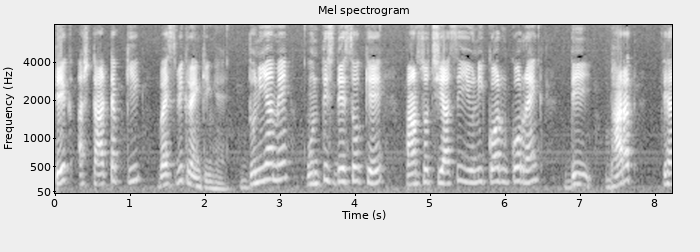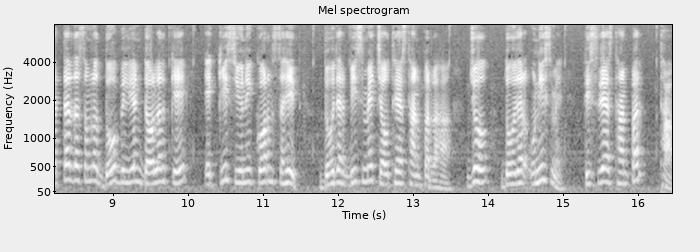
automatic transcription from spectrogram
टेक स्टार्टअप की वैश्विक रैंकिंग है। दुनिया में 29 देशों के पाँच यूनिकॉर्न को रैंक दी भारत तिहत्तर दो बिलियन डॉलर के 21 यूनिकॉर्न सहित 2020 में चौथे स्थान पर रहा, जो 2019 में तीसरे स्थान पर था।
